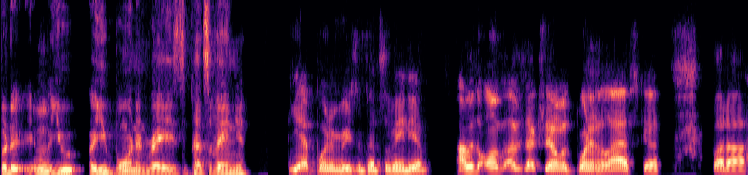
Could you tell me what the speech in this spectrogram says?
But are, Mhm. are you are you born and raised in Pennsylvania? Yeah, born and raised in Pennsylvania. I was I was actually almost born in Alaska, but uh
